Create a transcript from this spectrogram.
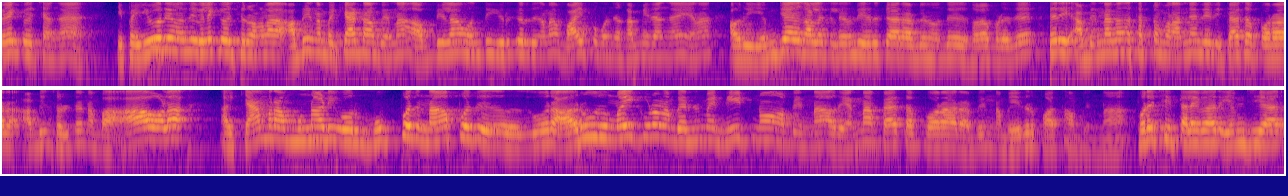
விலக்கி வச்சாங்க. இப்போ இவரே வந்து விலக்கி வச்சிருவாங்களா அப்படின்னு நம்ம கேட்டோம் அப்படின்னா அப்படிலாம் வந்து இருக்கிறதுக்கான வாய்ப்பு கொஞ்சம் கம்மி தாங்க ஏன்னா அவர் எம்ஜிஆர் காலத்திலேருந்து இருக்கார் அப்படின்னு வந்து சொல்லப்படுது. சரி அப்படின்னா தாங்க செப்டம்பர் அஞ்சாம் தேதி பேச போகிறார் அப்படின்னு சொல்லிட்டு நம்ம ஆவலாக கேமரா முன்னாடி ஒரு முப்பது நாற்பது ஒரு அறுபது மைக் கூட நம்ம எடுத்துட்டு போய் நீட்டினோம் அப்படின்னா அவர் என்ன பேச போகிறார் அப்படின்னு நம்ம எதிர்பார்த்தோம் அப்படின்னா புரட்சி தலைவர் எம்ஜிஆர்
